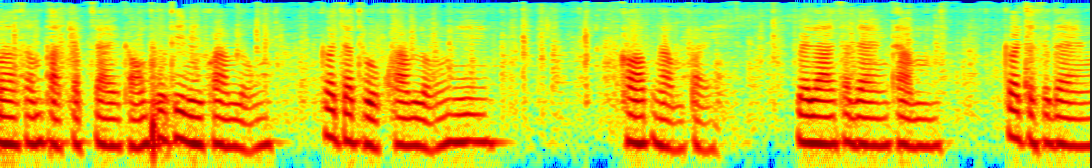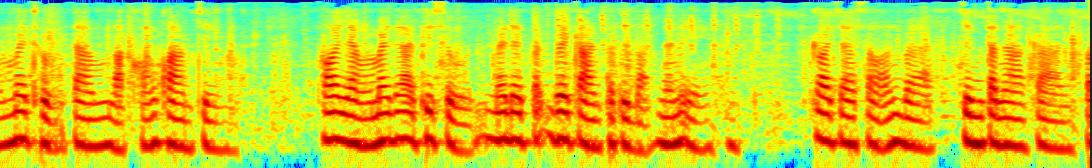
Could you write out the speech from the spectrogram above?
มาสัมผัสกับใจของผู้ที่มีความหลง ก็จะถูกความหลงนี้ครอบงำไป เวลาแสดงธรรมก็จะแสดงไม่ถูกตามหลักของความจริง เพราะยังไม่ได้พิสูจน์ไม่ได้ด้วยการปฏิบัตินั่นเอง ก็จะสอนแบบจินตนาการไป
